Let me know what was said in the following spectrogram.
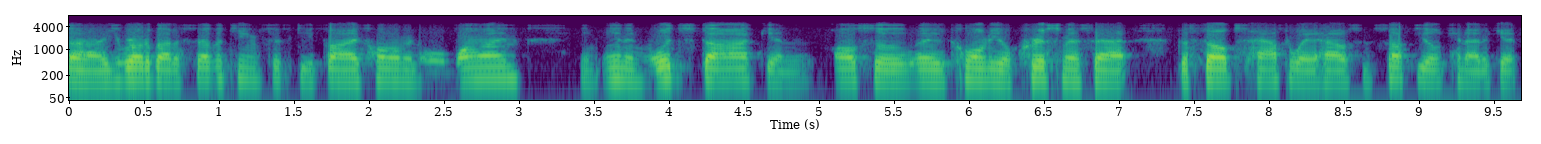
Uh, you wrote about a 1755 home in Old Lyme, an inn in Woodstock, and also a colonial Christmas at the Phelps Hathaway House in Suffield, Connecticut.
